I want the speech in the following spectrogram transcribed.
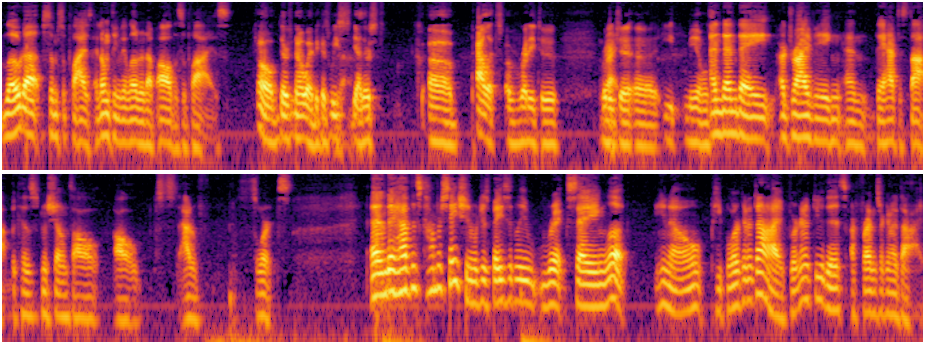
load up some supplies. I don't think they loaded up all the supplies. Oh, there's no way because we Yeah. yeah, there's uh, pallets of ready to ready Right. to uh, eat meals. And then they are driving and they have to stop because Michonne's all all out of sorts. And they have this conversation, which is basically Rick saying, "Look, you know, people are going to die. If we're going to do this, our friends are going to die.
